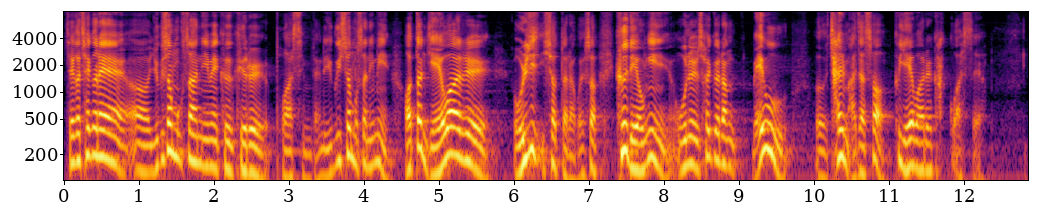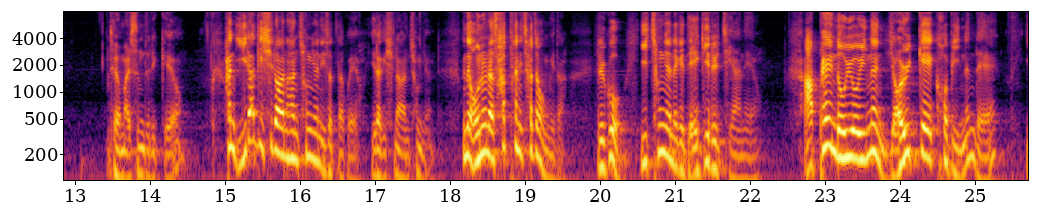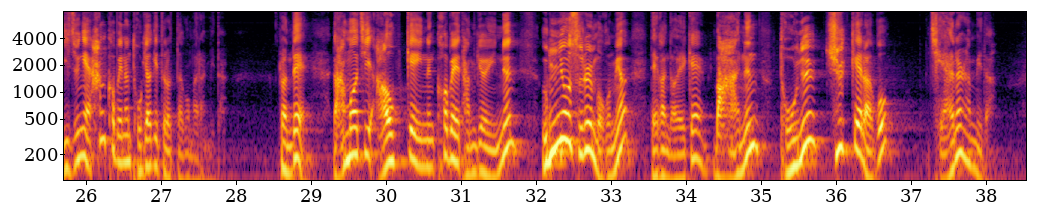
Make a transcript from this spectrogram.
제가 최근에 어, 유기선 목사님의 그 글을 보았습니다. 근데 유기선 목사님이 어떤 예화를 올리셨더라고요. 그래서 그 내용이 오늘 설교랑 매우 어, 잘 맞아서 그 예화를 갖고 왔어요. 제가 말씀드릴게요. 한 일하기 싫어하는 한 청년이 있었다고 해요. 일하기 싫어하는 청년. 근데 어느 날 사탄이 찾아옵니다. 그리고 이 청년에게 내기를 제안해요. 앞에 놓여 있는 10개의 컵이 있는데 이 중에 한 컵에는 독약이 들었다고 말합니다. 그런데 나머지 9개 있는 컵에 담겨 있는 음료수를 먹으면 내가 너에게 많은 돈을 줄게라고 제안을 합니다.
